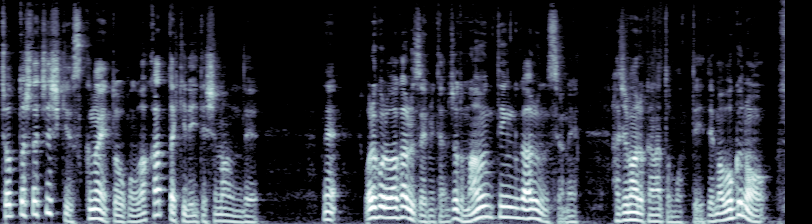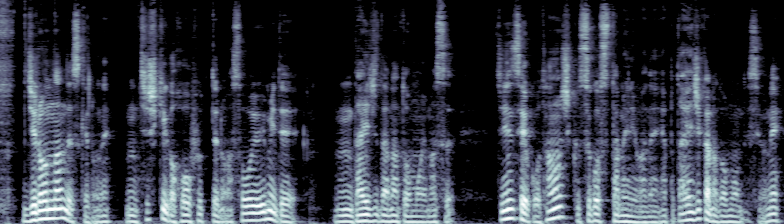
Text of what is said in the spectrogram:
ちょっとした知識少ないと、分かった気でいてしまうんで、ね、俺これ分かるぜみたいな、ちょっとマウンティングがあるんですよね。始まるかなと思っていて、まあ僕の持論なんですけどね、うん、知識が豊富っていうのはそういう意味で、うん、大事だなと思います。人生をこう楽しく過ごすためにはね、やっぱ大事かなと思うんですよね。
